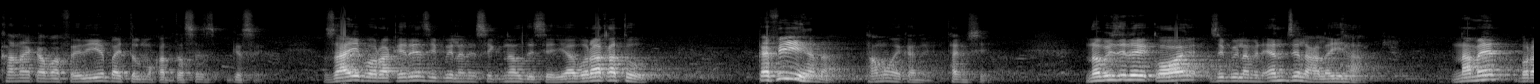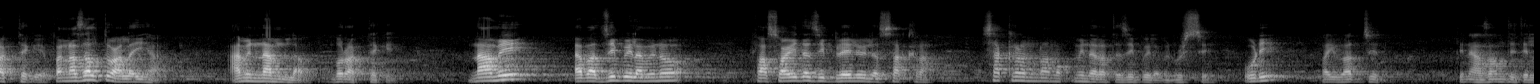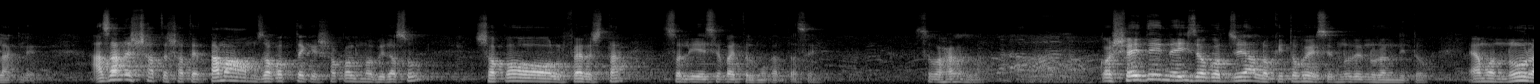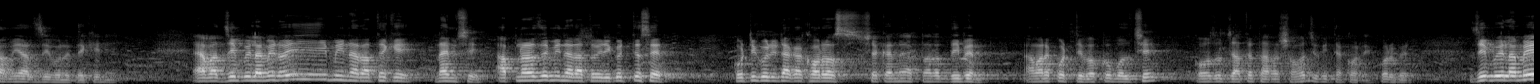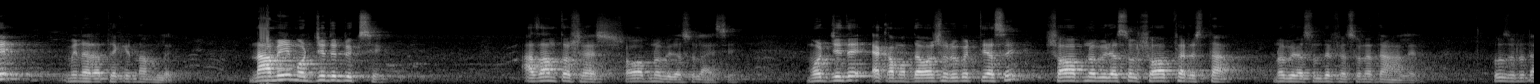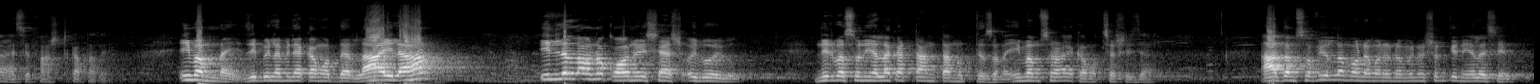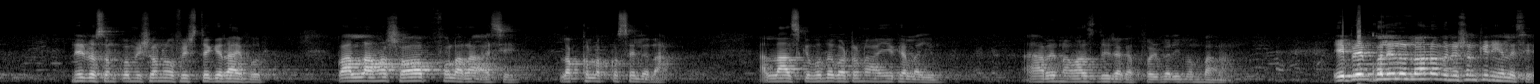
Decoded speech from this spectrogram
খানায় কাবা ফেরিয়ে বাইতুল মোকাদ্দাসে গেছে। যাই বরাকেরে জিপিলানে সিগন্যাল দিছে, ইয়া বরা কাতো কাফি হেনা থামো এখানে, থামছে। নবীজিরে কয় জিবিল আমিন, এনজেল আলাইহা, নামেন বরাক থেকে ফা নাজাল তো আলাইহা, আমি নামলাম বরাক থেকে। নামি এবার জিবিল আমিনও ফা সয়দা জিব্রাইল হইল সাখরা সাখরান নামক মিনারাতে জিবিল আমিন উঠছে। উড়ি ফাই ওয়াজ্জিন তিনি আজান দিতে লাগলেন। আজানের সাথে সাথে তামাম জগৎ থেকে সকল নবী রাসূল, সকল ফেরেশতা চলিয়ে এসে বাইতুল মুকাদ্দাসে। ক সেই দিন এই জগৎ যে আলোকিত হয়েছে, নূরে নূরান্বিত, এমন নূর আমি আর জীবনে দেখিনি। এবার জিবিল আমিন ওই মিনারা থেকে নামছে। আপনারা যে মিনারা তৈরি করতেছেন, কোটি কোটি টাকা খরচ সেখানে আপনারা দিবেন। আমার কর্তৃপক্ষ বলছে কহজুর যাতে তারা সহযোগিতা করে করবেন জিবুল আমিন মিনারা থেকে নামলেন। নামে মসজিদে ঢুকছে। আজান তো শেষ, সব নবী রাসুল আছে মসজিদে একামত দেওয়া শুরু করতে আছে, সব নবী রাসুল, সব ফেরেস্তা নবী রাসুলদের পেছনে দাঁড়ালেন। হুজুর দাঁড়াইছে ফার্স্ট কাতারে। ইমাম নাই জিবিল আমিন একামত দেয় লাইলাহা ইল্লাল্লাহ ন কন শেষ ওইব ওইব নির্বাচনী এলাকার টান টান উত্তেজনা। ইমাম ছাড়া একামত যায়। আদম সফিউল্লাহ মনে মনে নমিনেশনকে নিয়ে এলেছে নির্বাচন কমিশন অফিস থেকে রায়পুর। আল্লাহ আমার সব ফলারা আছে, লক্ষ লক্ষ ছেলেরা। আল্লাহ আজকে বোধ ঘটনা আইয়ে খেলাইও আরে নামাজ দুই রাখাত পরিবার ইমাম বানান। ইব্রাহিম খলিলুল্লাহ নমিনেশনকে নিয়ে এলেছে।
